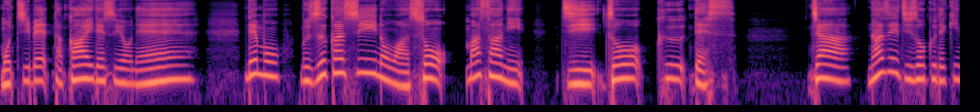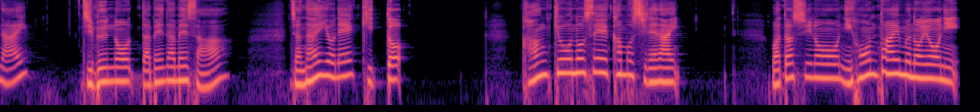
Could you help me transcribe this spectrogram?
モチベ高いですよね。でも難しいのはそう。まさに持続です。じゃあなぜ持続できない？自分のダメダメさ？じゃないよねきっと。環境のせいかもしれない。私の日本タイムのように。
